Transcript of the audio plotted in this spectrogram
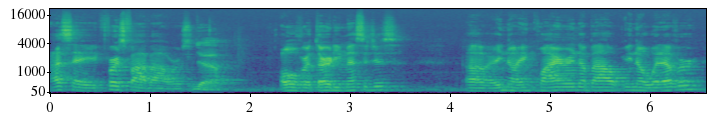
I say first five hours, Yeah. over thirty messages. Uh, you know, inquiring about you know whatever.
